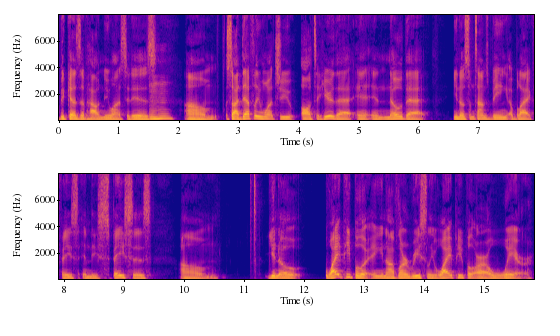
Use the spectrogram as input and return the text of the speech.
because of how nuanced it is. Mhm. Um, so I definitely want you all to hear that and, and know that, you know, sometimes being a black face in these spaces, um, you know, white people are, you know, I've learned recently, white people are aware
